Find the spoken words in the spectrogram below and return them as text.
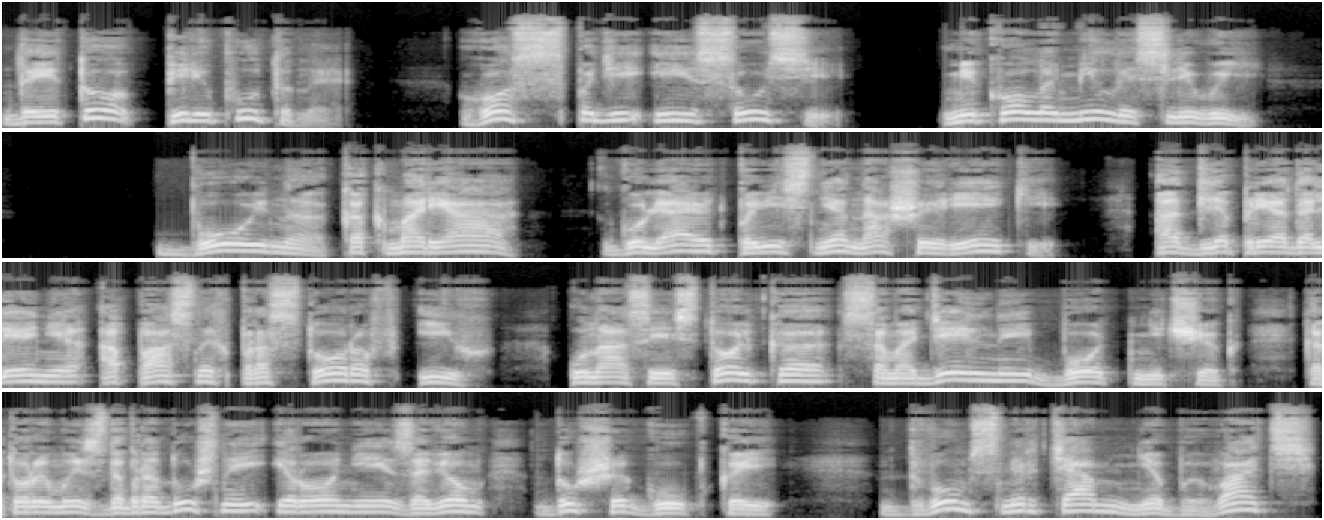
да и то перепутанное. Господи Иисусе, Микола милостливый, буйно, как моря, гуляют по весне наши реки, а для преодоления опасных просторов их у нас есть только самодельный ботничек, который мы с добродушной иронией зовем душегубкой. Двум смертям не бывать,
